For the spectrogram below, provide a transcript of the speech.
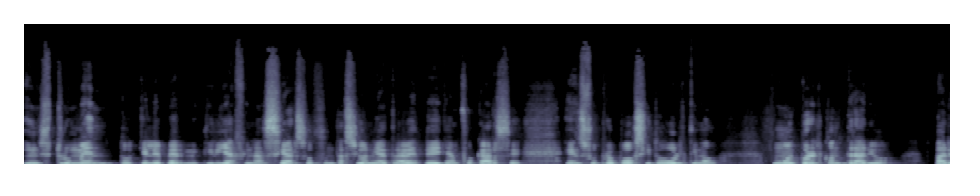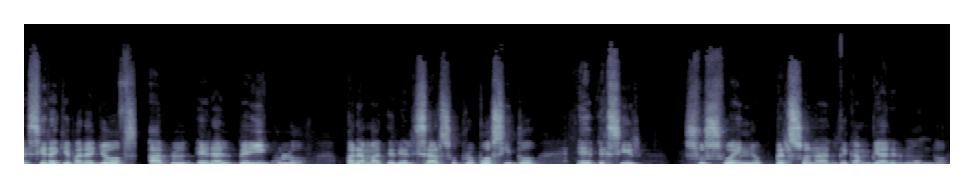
instrumento que le permitiría financiar su fundación y a través de ella enfocarse en su propósito último? Muy por el contrario, pareciera que para Jobs Apple era el vehículo para materializar su propósito, es decir, su sueño personal de cambiar el mundo.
